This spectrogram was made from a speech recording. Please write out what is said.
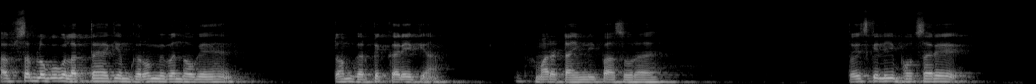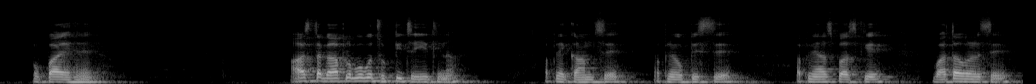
अब सब लोगों को लगता है कि हम घरों में बंद हो गए हैं तो हम घर पे करें क्या? हमारा टाइम नहीं पास हो रहा है। तो इसके लिए बहुत सारे उपाय हैं। आज तक आप लोगों को छुट्टी चाहिए थी ना, अपने काम से? अपने ऑफ़िस से, अपने आसपास के वातावरण से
